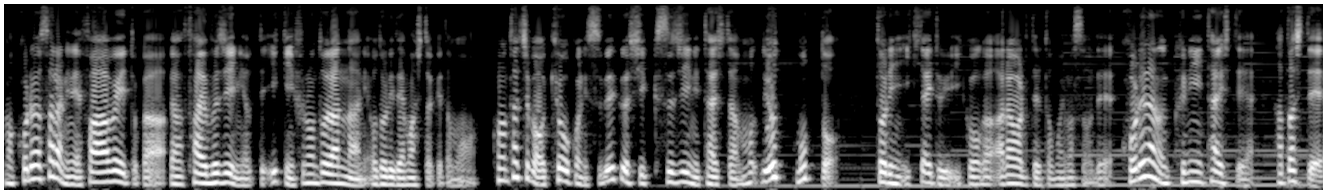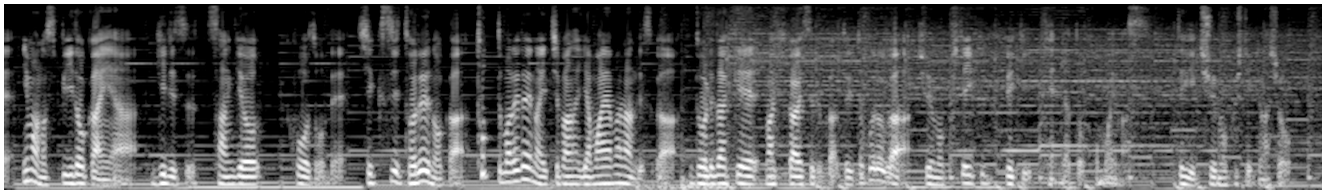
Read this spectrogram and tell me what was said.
まあ、これはさらにね、ファーウェイとか 5G によって一気にフロントランナーに踊り出ましたけども、この立場を強固にすべく 6G に対してはももっと取りに行きたいという意向が現れていると思いますので、これらの国に対して、果たして今のスピード感や技術、産業構造で 6G 取れるのか、取ってもらいたいのは一番山々なんですが、どれだけ巻き返せるかというところが注目していくべき点だと思います。ぜひ注目していきましょう。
